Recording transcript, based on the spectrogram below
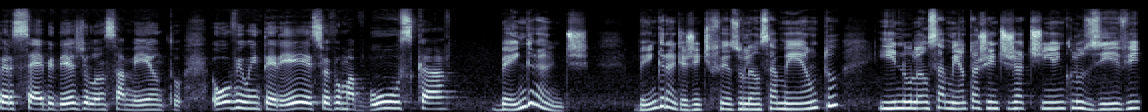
percebe desde o lançamento? Houve um interesse, houve uma busca? Bem grande, bem grande. A gente fez o lançamento e no lançamento a gente já tinha, inclusive,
